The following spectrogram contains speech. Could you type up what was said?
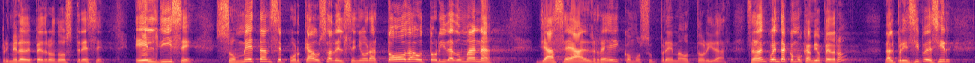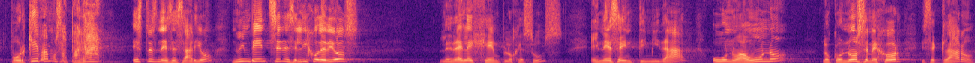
Primera de Pedro 2.13, él dice, sométanse por causa del Señor a toda autoridad humana, ya sea al rey como suprema autoridad. ¿Se dan cuenta cómo cambió Pedro? Al principio decir, ¿por qué vamos a pagar? ¿Esto es necesario? No inventes, eres el Hijo de Dios. Le da el ejemplo Jesús en esa intimidad, uno a uno, lo conoce mejor y dice, claro,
